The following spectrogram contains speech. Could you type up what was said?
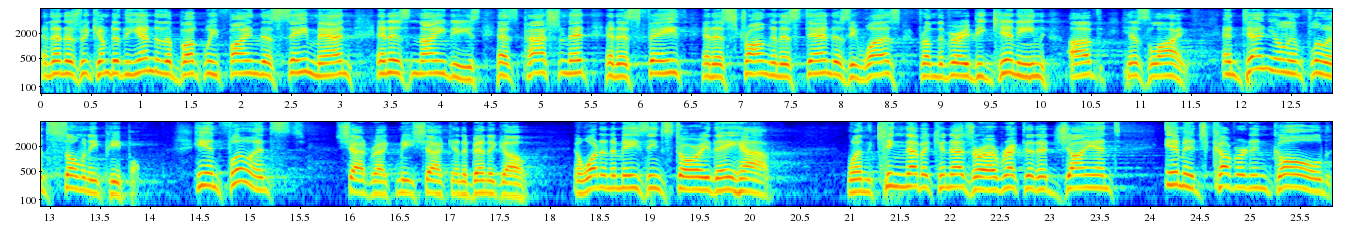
And then as we come to the end of the book, we find this same man in his 90s, as passionate in his faith and as strong in his stand as he was from the very beginning of his life. And Daniel influenced so many people. He influenced Shadrach, Meshach, and Abednego. And what an amazing story they have. When King Nebuchadnezzar erected a giant image covered in gold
